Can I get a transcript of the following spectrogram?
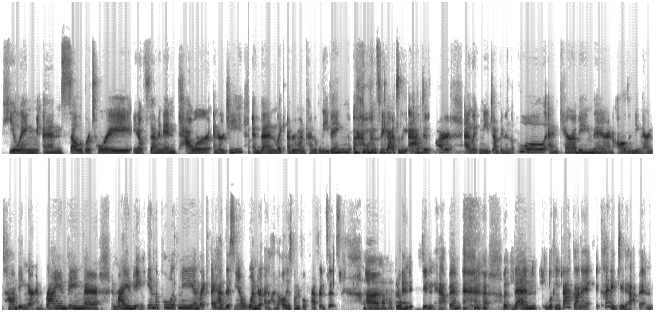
healing and celebratory, you know, feminine power energy. And then like everyone kind of leaving once we got to the active part, and like me jumping in the pool and Kara being there and Alden being there and Tom being there and Ryan being there and Ryan being in the pool with me. And like I had this, you know, wonder, I had all these wonderful preferences. Um, and it didn't happen. but then looking back on it, it kind of did happen.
